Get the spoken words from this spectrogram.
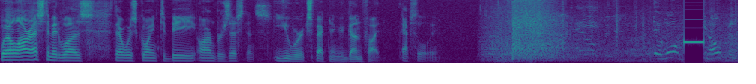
Well, our estimate was there was going to be armed resistance. You were expecting a gunfight? Absolutely. It won't open.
